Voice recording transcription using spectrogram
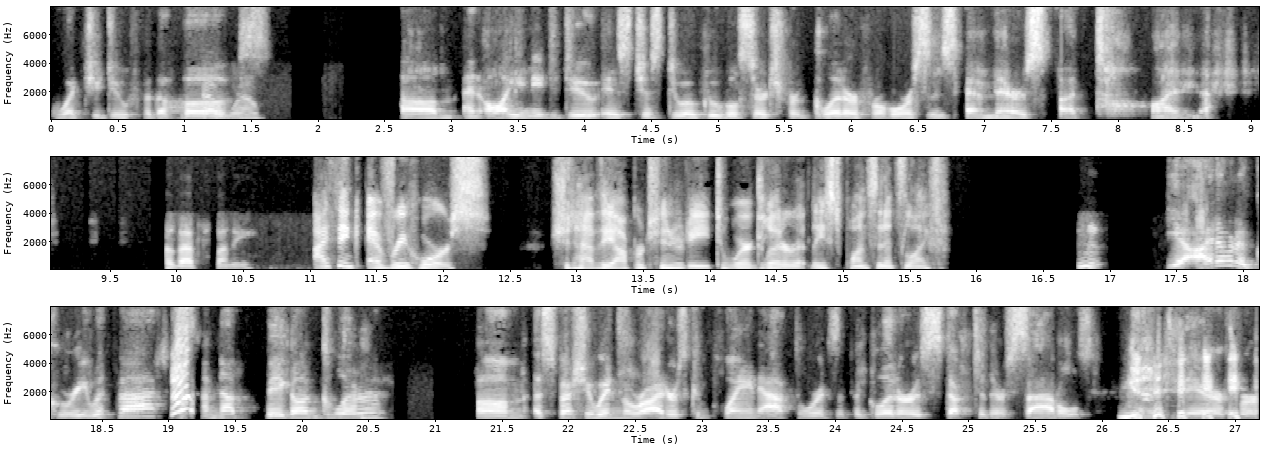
what you do for the Oh, hooves. Um, and all you need to do is just do a Google search for glitter for horses, and there's a ton. Oh, that's funny. I think every horse should have the opportunity to wear glitter at least once in its life. Yeah, I don't agree with that. I'm not big on glitter, um, especially when the riders complain afterwards that the glitter is stuck to their saddles and it's there for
